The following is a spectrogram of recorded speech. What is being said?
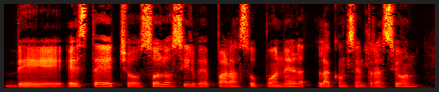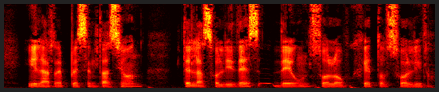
de este hecho solo sirve para suponer la concentración y la representación de la solidez de un solo objeto sólido.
